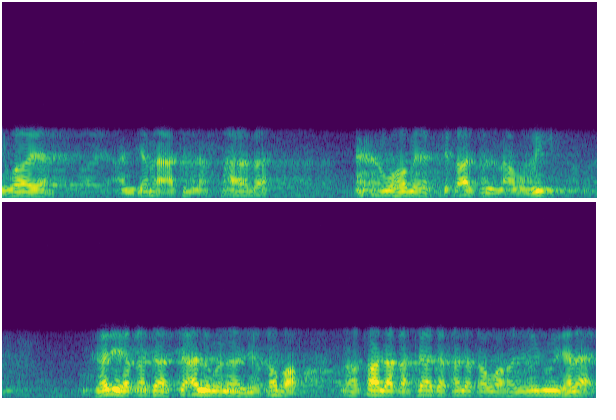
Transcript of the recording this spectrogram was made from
رواية عن جماعة من الصحابة وهو من الثقات المعروفين. كره قتادة تعلم منازل القبر قال قتادة خلق الله النجوم ثلاث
